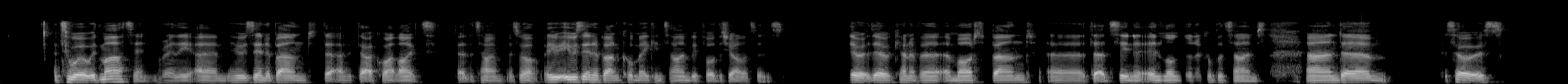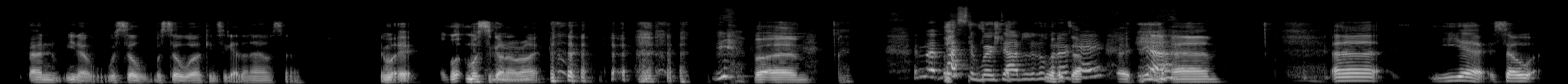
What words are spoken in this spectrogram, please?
to work with Martin, really, um, who was in a band that I, that I quite liked at the time as well. He, he was in a band called Making Time before the Charlatans. They were, they were kind of a, a mod band uh, that I'd seen in London a couple of times, and um, so it was, and you know, we're still we're still working together now, so it, it, must have gone all right. but um, it must have worked out a little bit Worked out okay. Yeah. Um, uh, yeah. So,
